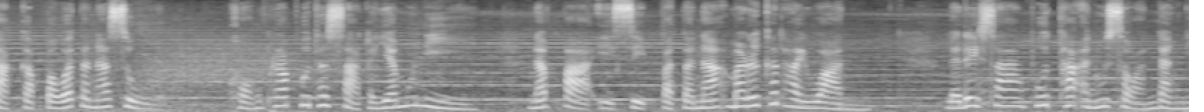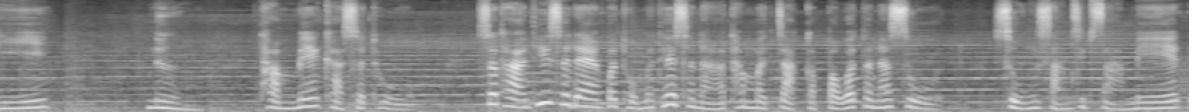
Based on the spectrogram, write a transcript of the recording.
จักรกับปวัตนสูตร ของพระพุทธสากยมุนี ณ ป่าอิสิปตนะมฤคทายวัน และได้สร้างพุทธอนุสรณ์ดังนี้ 1. ธรรมเมฆขสถูสถานที่แสดงปฐมเทศนาธรรมจักรกับปวัตนสูตร สูง 33 เมตร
